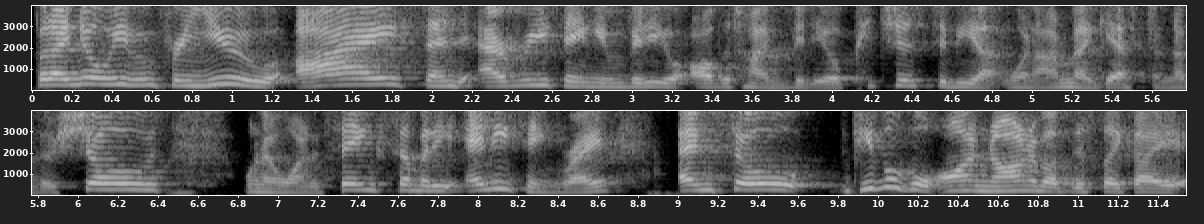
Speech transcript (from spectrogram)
But I know even for you, I send everything in video all the time video pitches to be when I'm a guest on other shows, when I want to thank somebody, anything, right? And so people go on and on about this, like I,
